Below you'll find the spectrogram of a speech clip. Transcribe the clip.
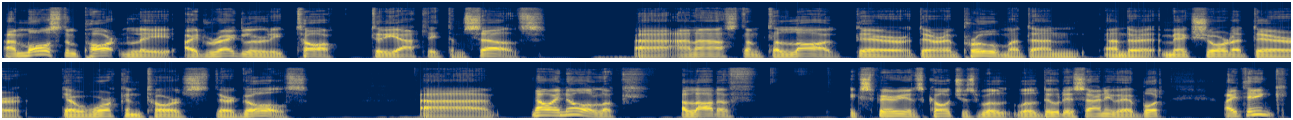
and most importantly, I'd regularly talk to the athlete themselves. Uh, and ask them to log their their improvement and and make sure that they're they're working towards their goals. Uh, now I know, look, a lot of experienced coaches will will do this anyway, but I think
